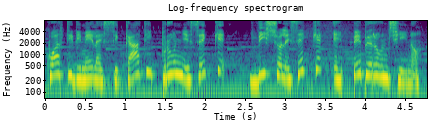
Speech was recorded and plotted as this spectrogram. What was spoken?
quarti di mela essiccati, prugne secche, visciole secche e peperoncino.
